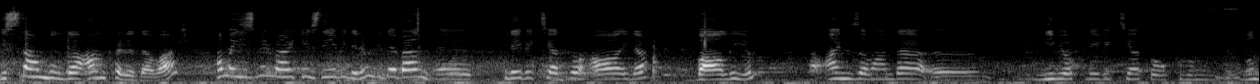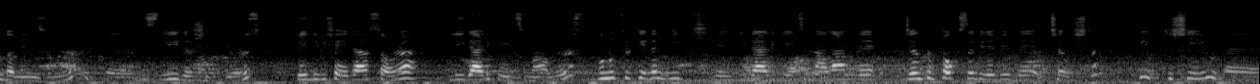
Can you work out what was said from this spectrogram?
İstanbul'da, Ankara'da var. Ama İzmir merkez diyebilirim. Bir de ben e, Playback Tiyatro ağıyla bağlıyım. Aynı zamanda e, New York Playback Tiyatro Okulu'nun da mezunuyum. E, biz leadership diyoruz. Belli bir şeyden sonra liderlik eğitimi alıyoruz. Bunu Türkiye'den ilk e, liderlik eğitimini alan ve Jonathan Fox'la birebir de çalıştım. İlk kişiyim e,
